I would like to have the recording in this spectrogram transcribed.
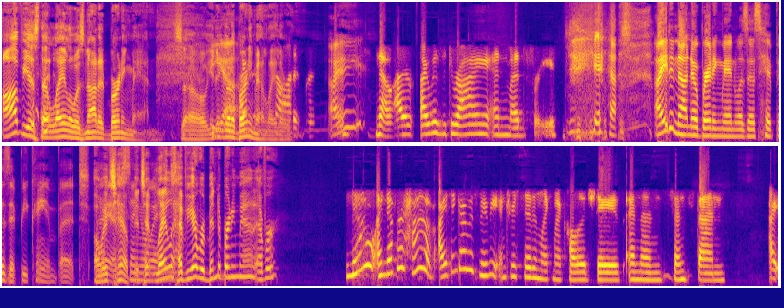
obvious that Layla was not at Burning Man. So you didn't go to Burning Man, Layla. Not at Burning- I No, I I was dry and mud free. yeah, I did not know Burning Man was as hip as it became, but Oh, I it's hip. It's hip. Layla, have you ever been to Burning Man ever? No, I never have. I think I was maybe interested in like my college days, and then since then, I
